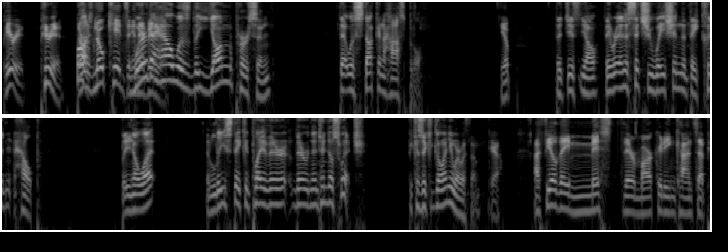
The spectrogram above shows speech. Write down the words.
Period. Period. There was no kids in there. where the hell was the young person that was stuck in a hospital? Yep. That just you know they were in a situation that they couldn't help. But you know what? At least they could play their their Nintendo Switch because it could go anywhere with them. Yeah. I feel they missed their marketing concept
